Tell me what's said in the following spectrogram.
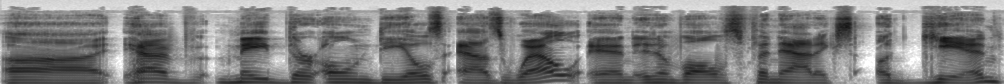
uh, have made their own deals as well, and it involves Fanatics again.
